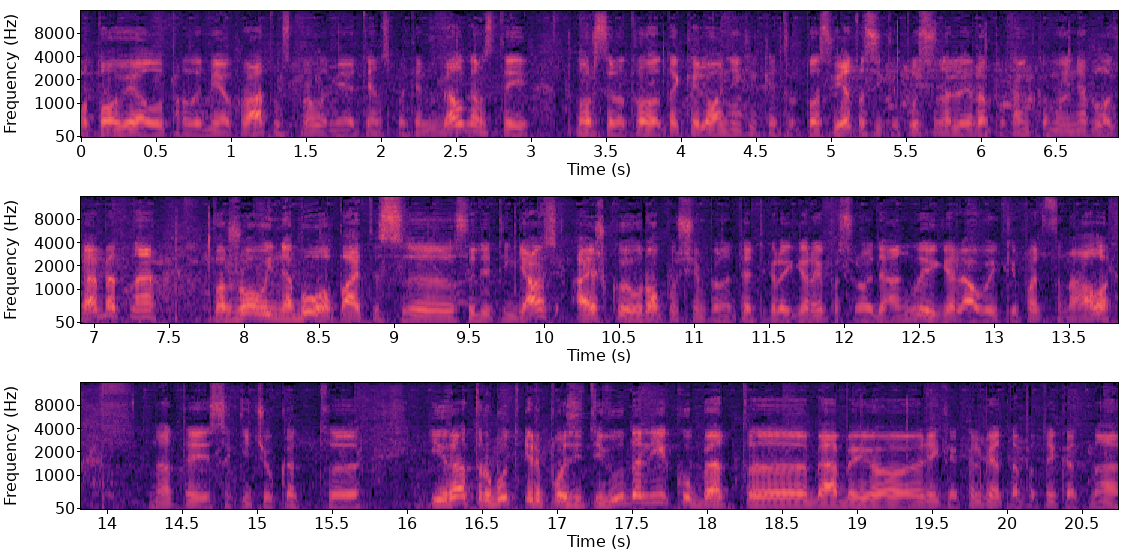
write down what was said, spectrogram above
po to vėl pralaimėjo Kroatams, pralaimėjo tiems patiems Belgams, tai nors ir atrodo ta kelionė iki ketvirtos vietos, iki pusfinalio yra pakankamai nebloga, bet na, varžovai nebuvo patys e, sudėtingiausi. Aišku, Europos čempionate tikrai gerai pasirodė Anglai, keliavo iki pat finalo. Na tai sakyčiau, kad e, yra turbūt ir pozityvių dalykų, bet e, be abejo reikia kalbėti apie tai, kad na,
